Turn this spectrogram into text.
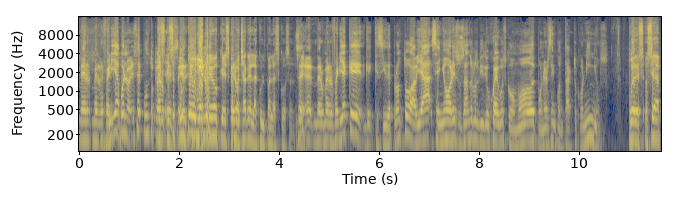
me, refería, bueno, ese punto, claro es- que ese es, punto es yo bueno, creo que es como pero- echarle la culpa a las cosas. Sí, eh, pero me refería que, que, que si de pronto había señores usando los videojuegos como modo de ponerse en contacto con niños. Puedes, o sea,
